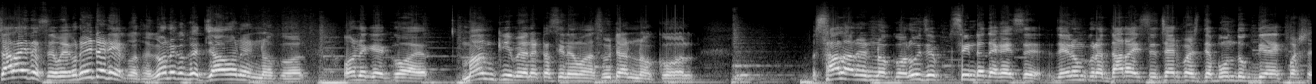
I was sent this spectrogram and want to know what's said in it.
চালাইতেছে এখন এটা নিয়ে কথা। অনেকে জাওয়ানের নকল। অনেকে কয় মাংকি ম্যান একটা সিনেমা আছে ওইটার নকল সালারের নকল। ওই যে সিনটা দেখাইছে, যে এরকম করে দাঁড়াইছে চার পাশ দিয়ে বন্দুক দিয়ে এক পাশে,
